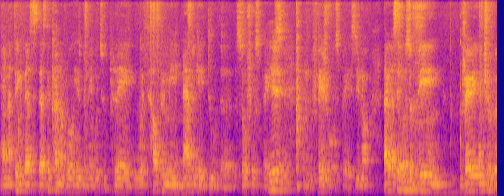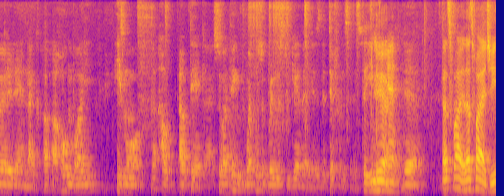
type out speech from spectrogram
And I think that's that's the kind of role he's been able to play with helping me navigate through the, the social space Yeah. and visual space. You know, like I said, also being very introverted and like a, a homebody. He's more the out out there guy. So I think what also brings us together is the differences. The Yeah. Yeah. That's fire. That's fire, G.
